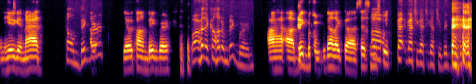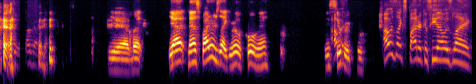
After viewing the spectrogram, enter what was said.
and he would get mad. Call him Big Bird. They would call him Big Bird, Why were they calling him Big Bird? uh, uh, Big Bird, you know, like uh, Sesame Oh, Street. got, got you, got you, got you. Big Bird. okay. Yeah, but yeah, man, Spider's like real cool, man. He's super cool. I was like Spider because he always like,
